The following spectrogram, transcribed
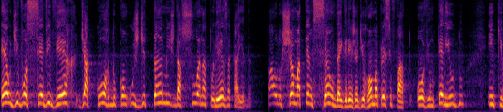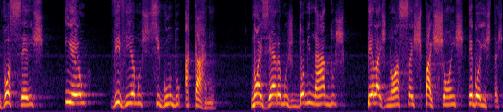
é o de você viver de acordo com os ditames da sua natureza caída. Paulo chama a atenção da igreja de Roma para esse fato. Houve um período em que vocês e eu vivíamos segundo a carne. Nós éramos dominados pelas nossas paixões egoístas.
